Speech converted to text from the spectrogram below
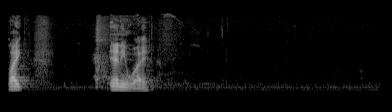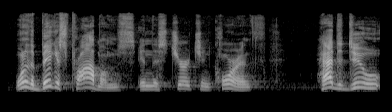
Like, anyway. One of the biggest problems in this church in Corinth had to do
